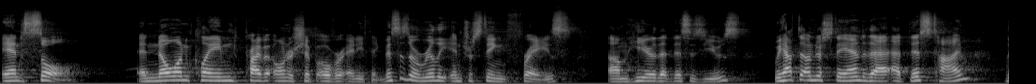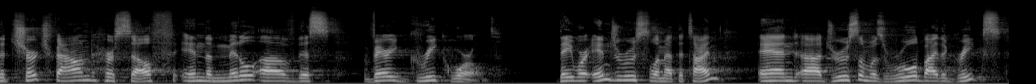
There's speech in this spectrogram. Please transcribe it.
and soul, and no one claimed private ownership over anything. This is a really interesting phrase um, here that this is used. We have to understand that at this time, the church found herself in the middle of this very Greek world. They were in Jerusalem at the time, and uh, Jerusalem was ruled by the Greeks.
